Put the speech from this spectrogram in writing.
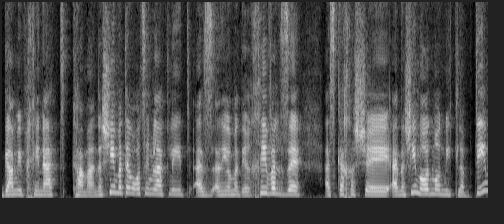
גם מבחינת כמה אנשים אתם רוצים להקליט, אז אני עוד ארחיב על זה, אז ככה שאנשים מאוד מאוד מתלבטים,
